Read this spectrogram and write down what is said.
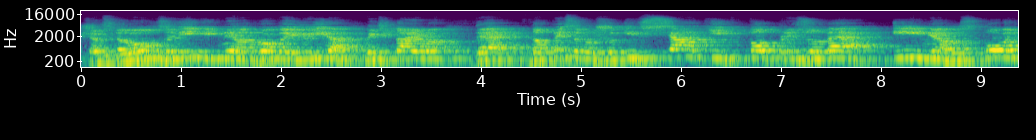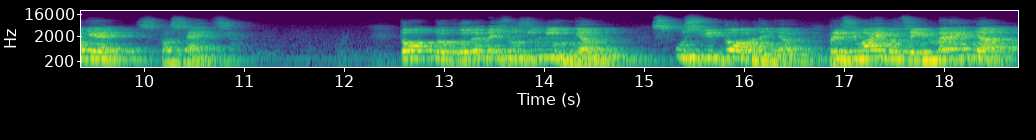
ще в Старому Завіті книга Прока Іоїля, ми читаємо, де написано, що і всякий, хто призове ім'я Господнє, спасеться. Тобто, коли ми з розумінням, з усвідомленням призиваємо це імення,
